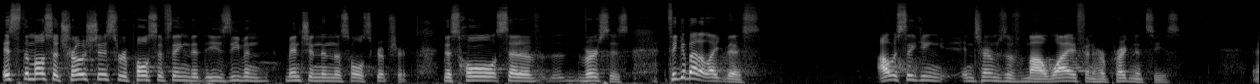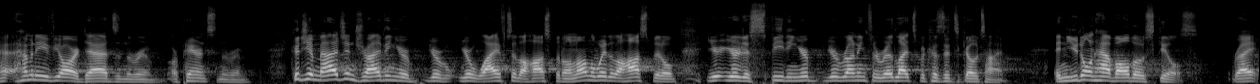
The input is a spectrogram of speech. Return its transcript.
It's the most atrocious, repulsive thing that he's even mentioned in this whole scripture, this whole set of verses. Think about it like this I was thinking in terms of my wife and her pregnancies. How many of you are dads in the room or parents in the room? Could you imagine driving your, your, your wife to the hospital, and on the way to the hospital, you're, you're just speeding, you're, you're running through red lights because it's go time, and you don't have all those skills, right?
